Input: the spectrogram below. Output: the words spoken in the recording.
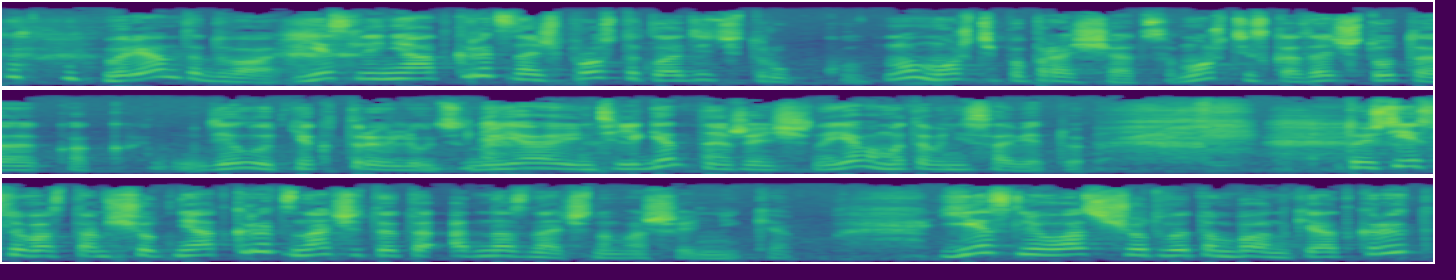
Варианта два. Если не открыт, значит, просто кладите трубку. Ну, можете попрощаться, можете сказать что-то, как делают некоторые люди. Но я интеллигентная женщина, я вам этого не советую. То есть, если у вас там счет не открыт, значит, это однозначно мошенники. Если у вас счет в этом банке открыт,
